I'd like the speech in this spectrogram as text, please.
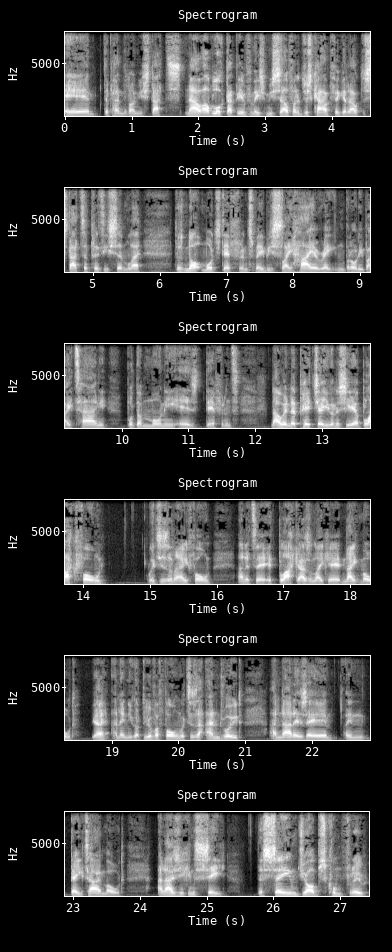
um, depending on your stats. Now, I've looked at the information myself and I just can't figure it out. The stats are pretty similar. There's not much difference, maybe slight higher rating, but only by tiny. But the money is different. Now, in the picture, you're going to see a black phone, which is an iPhone, and it's a, it's black as in like a night mode, yeah. And then you've got the other phone, which is an Android, and that is um, in daytime mode. And as you can see, the same jobs come through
